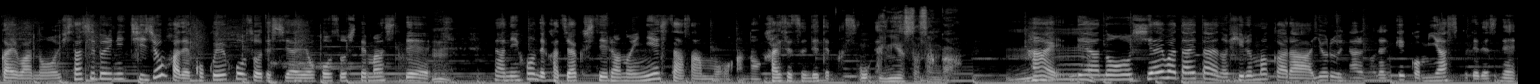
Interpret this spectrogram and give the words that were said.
回はあの久しぶりに地上波で国営放送で試合を放送してまして、うん。日本で活躍しているあのイニエスタさんもあの解説に出てます、ね、おイニエスタさんが。はい、であの試合は大体の昼間から夜になるので結構見やすくてですね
